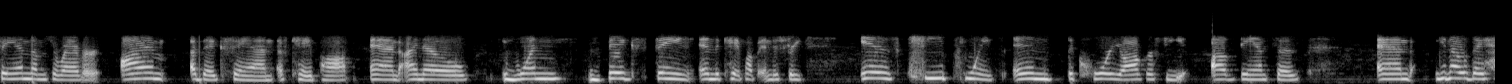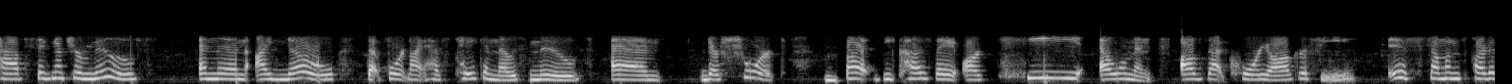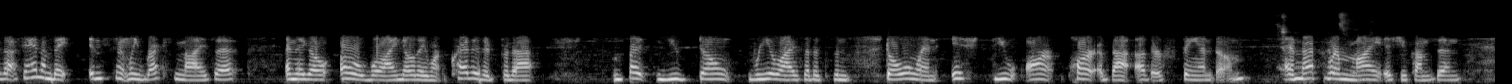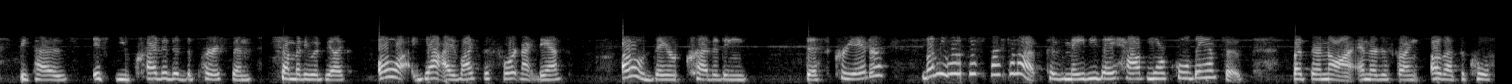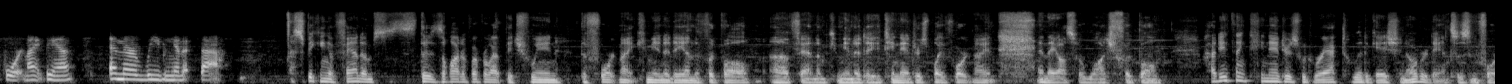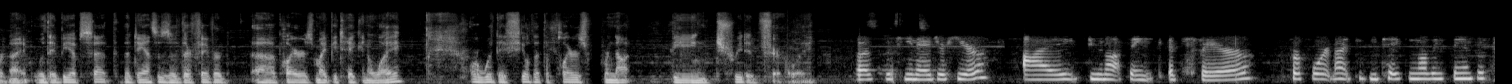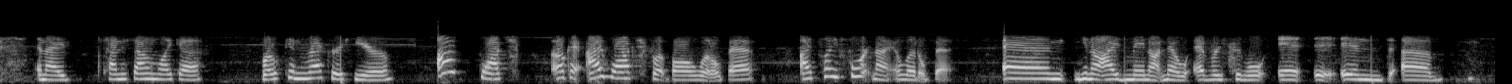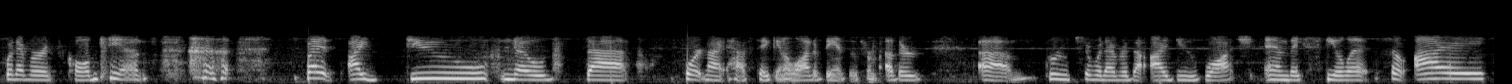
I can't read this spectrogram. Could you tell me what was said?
fandoms or whatever, I'm a big fan of K-pop, and I know one big thing in the K-pop industry is key points in the choreography of dances. And you know, they have signature moves, and then I know that Fortnite has taken those moves and they're short, but because they are key elements of that choreography, if someone's part of that fandom, they instantly recognize it and they go, oh, well, I know they weren't credited for that. But you don't realize that it's been stolen if you aren't part of that other fandom. And that's where my issue comes in because if you credited the person, somebody would be like, oh, yeah, I like this Fortnite dance. Oh, they're crediting this creator. Let me look this person up because maybe they have more cool dances, but they're not. And they're just going, oh, that's a cool Fortnite dance. And they're leaving it at that. Speaking of fandoms, there's a lot of overlap between the Fortnite community and the football uh, fandom community. Teenagers play Fortnite and they also watch football. How do you think teenagers would react to litigation over dances in Fortnite? Would they be upset that the dances of their favorite uh, players might be taken away? Or would they feel that the players were not being treated fairly? As the teenager here, I do not think it's fair for Fortnite to be taking all these dances. And I kind of sound like a broken record here. I watch, okay, I watch football a little bit. I play Fortnite a little bit. And, you know, I may not know every single in, uh, whatever it's called dance, but I do know that Fortnite has taken a lot of dances from other um, groups or whatever that I do watch and they steal it. So I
